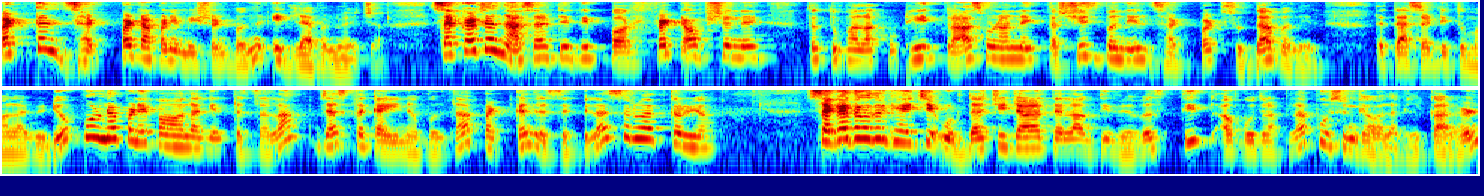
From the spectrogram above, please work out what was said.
पटकन झटपट आपण हे मिश्रण बनवून इडल्या बनवायच्या. सकाळच्या नाश्त्यासाठी अगदी परफेक्ट ऑप्शन आहे. तर तुम्हाला कुठेही त्रास होणार नाही. तशीच बनेल झटपट सुद्धा बनेल. तर त्यासाठी तुम्हाला व्हिडिओ पूर्णपणे पाहावा लागेल. तर चला जास्त काही न बोलता पटकन रेसिपीला सुरुवात करूया. सगळ्यात अगोदर घ्यायची उडदाची डाळ त्याला अगदी व्यवस्थित अगोदर आपल्याला पुसून घ्यावं लागेल. कारण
